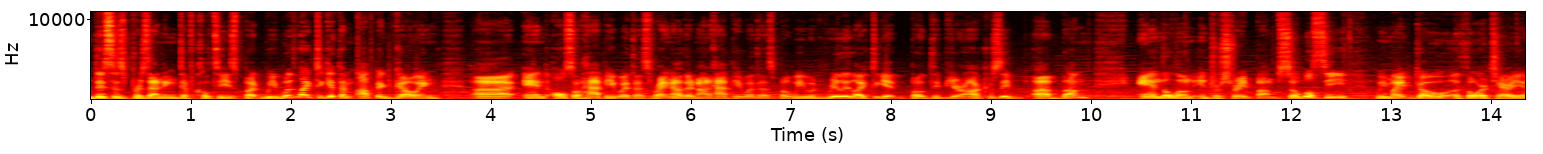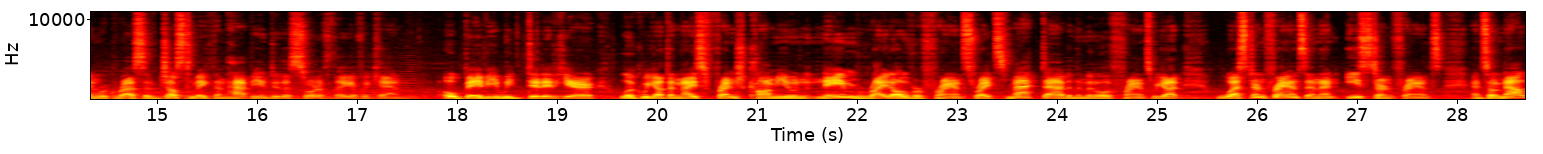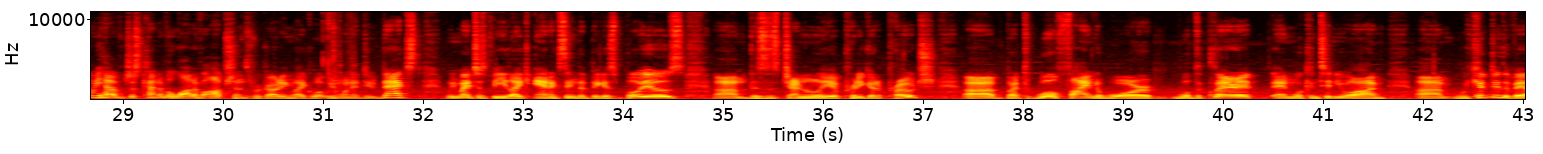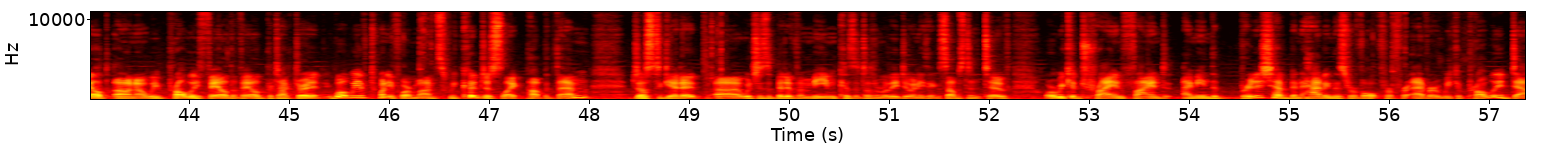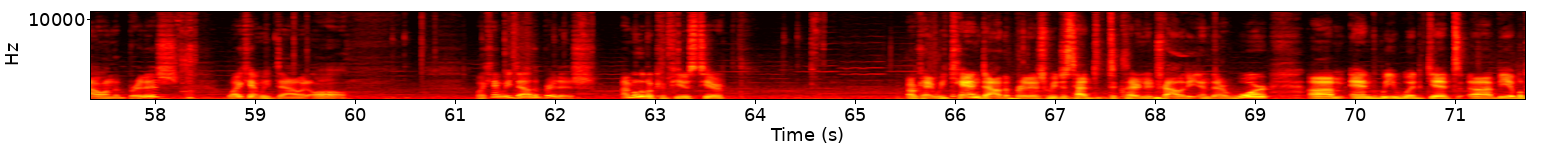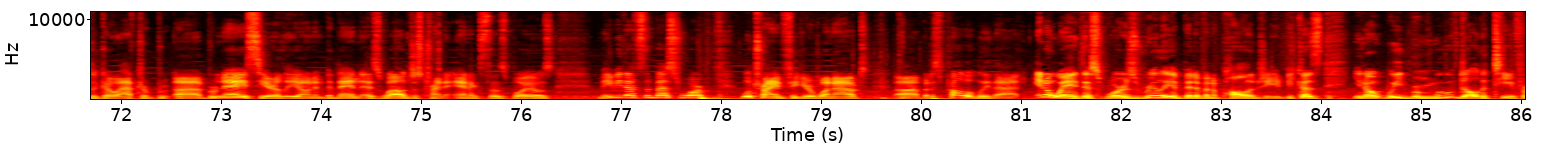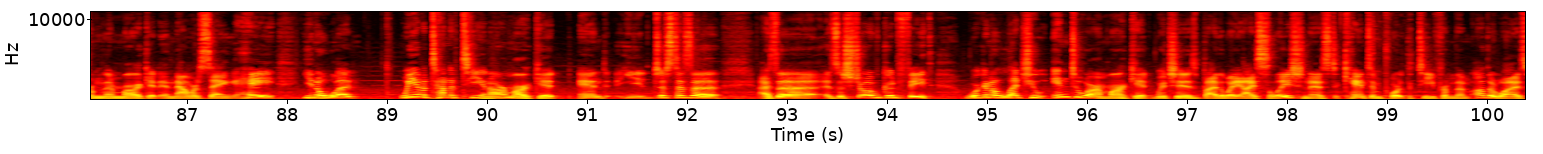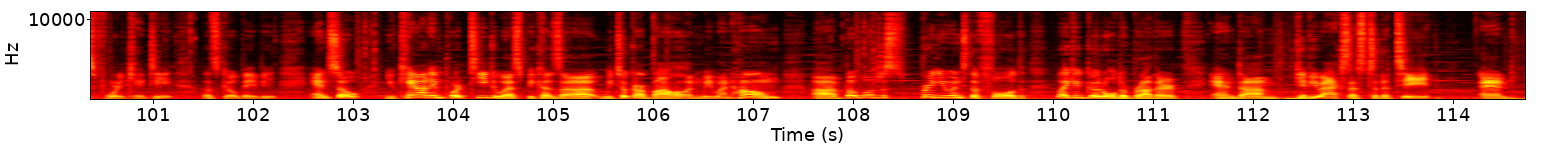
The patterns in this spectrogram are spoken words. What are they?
this is presenting difficulties, but we would like to get them up and going uh, and also happy with us. Right now, they're not happy with us, but we would really like to get both the bureaucracy uh, bump and the loan interest rate bump. So we'll see. We might go authoritarian, regressive, just to make them happy and do this sort of thing if we can. Oh baby, we did it here. Look, we got the nice French commune name right over France, right smack dab in the middle of France. We got Western France and then Eastern France. And so now we have just kind of a lot of options regarding like what we want to do next. We might just be like annexing the biggest boyos. Um, this is generally a pretty good approach, uh, but we'll find a war, we'll declare it, and we'll continue on. Um, we could do the Veiled, oh no, we probably failed the Veiled Protectorate. Well, we have 24 months. We could just like puppet them just to get it, uh, which is a bit of a meme because it doesn't really do anything substantive. Or we could try and find, I mean, the British have been having this revolt for forever. We could probably Dow on the British? Why can't we Dow at all? Why can't we Dow the British? I'm a little confused here. Okay, we can Dow the British. We just had to declare neutrality in their war, um, and we would get uh, be able to go after Br uh, Brunei, Sierra Leone, and Benin as well, just trying to annex those boyos. Maybe that's the best war. We'll try and figure one out, uh, but it's probably that. In a way, this war is really a bit of an apology because, you know, we removed all the tea from their market and now we're saying, hey, you know what? We have a ton of tea in our market, and you, just as a as a as a show of good faith, we're gonna let you into our market, which is, by the way, isolationist. Can't import the tea from them otherwise. 40k tea, let's go, baby. And so you cannot import tea to us because uh, we took our bottle and we went home. Uh, but we'll just bring you into the fold like a good older brother and um, give you access to the tea. And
